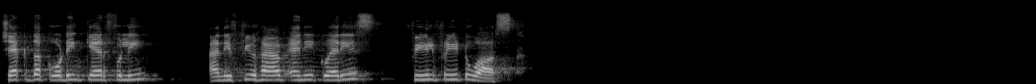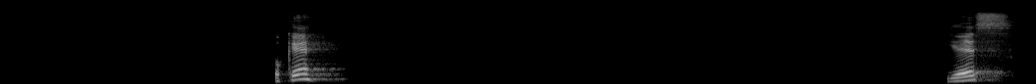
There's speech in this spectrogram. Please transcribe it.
Check the coding carefully. And if you have any queries, feel free to ask. Okay. Yes.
